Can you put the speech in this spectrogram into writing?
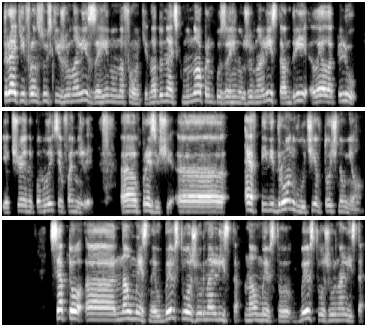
Третій французький журналіст загинув на фронті. На Донецькому напрямку загинув журналіст Андрій Лелаклю, якщо я не помилився в фамілії е, в прізвищі. Е, FPV-дрон влучив точно в нього. Себто е, навмисне вбивство журналіста, навмисне вбивство журналіста.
